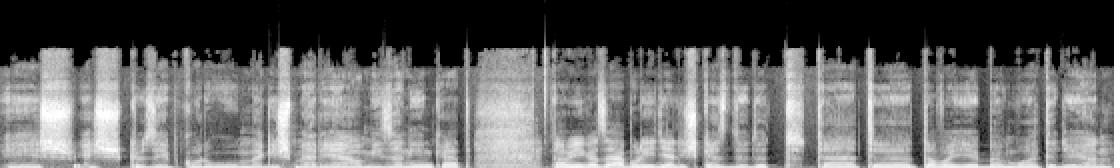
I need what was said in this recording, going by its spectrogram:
és, és középkorú megismerje a mi zenénket, ami igazából így el is kezdődött, tehát tavalyi évben volt egy olyan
